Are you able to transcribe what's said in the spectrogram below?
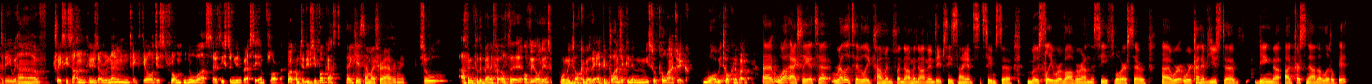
Today we have Tracey Sutton, who's a renowned ichthyologist from NOVA Southeastern University in Florida. Welcome to Deep Sea Podcast. Thank you so much for having me. So I think for the benefit of the of the audience, when we talk about the epipelagic and the mesopelagic, what are we talking about? Uh, well, actually, it's a relatively common phenomenon in deep sea science. It seems to mostly revolve around the sea floor. So uh, we're, we're kind of used to being the odd person out a little bit.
